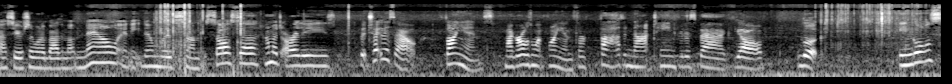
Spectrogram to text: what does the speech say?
I seriously want to buy them up now and eat them with some salsa. How much are these? But check this out. Funyuns. My girls want Funyuns. They're $5.19 for this bag. Y'all, look. Ingles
